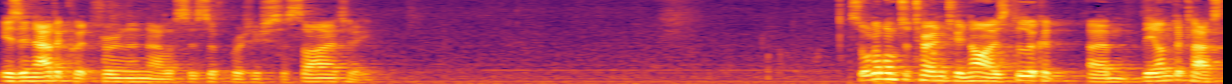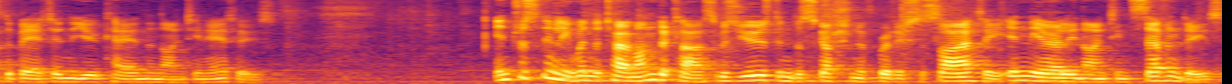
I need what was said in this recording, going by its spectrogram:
is inadequate for an analysis of British society. So, what I want to turn to now is to look at um, the underclass debate in the UK in the 1980s. Interestingly, when the term underclass was used in discussion of British society in the early 1970s,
